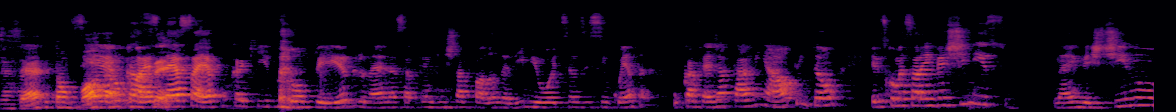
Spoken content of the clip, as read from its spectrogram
Aham. Certo? Então volta É, no Mas café. nessa época aqui do Dom Pedro, né, nessa época que a gente está falando ali, 1850, o café já estava em alta, então eles começaram a investir nisso. Né, investir no,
